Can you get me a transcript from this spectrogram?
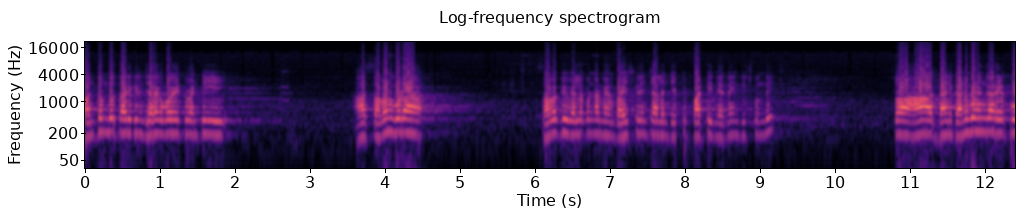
పంతొమ్మిదో తారీఖున జరగబోయేటువంటి ఆ సభను కూడా సభకి వెళ్ళకుండా మేము బహిష్కరించాలని చెప్పి పార్టీ నిర్ణయం తీసుకుంది. సో ఆ దానికి అనుగుణంగా రేపు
